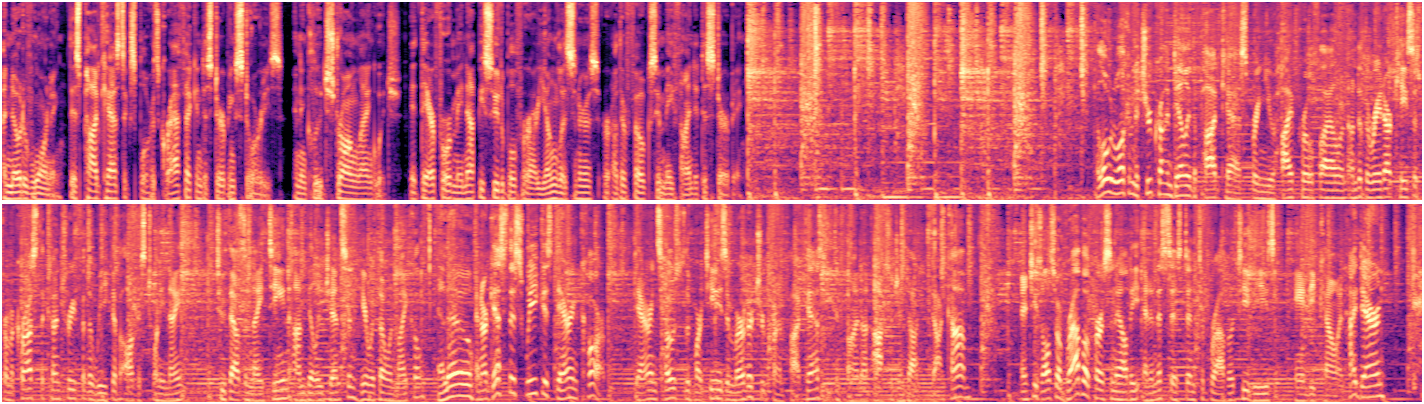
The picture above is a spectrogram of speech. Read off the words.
A note of warning this podcast explores graphic and disturbing stories and includes strong language. It therefore may not be suitable for our young listeners or other folks who may find it disturbing. Hello and welcome to True Crime Daily, the podcast, bringing you high profile and under the radar cases from across the country for the week of August 29th, 2019. I'm Billy Jensen, here with Owen Michael. Hello. And our guest this week is Daryn Carp. Daryn's host of the Martinis and Murder True Crime podcast you can find on oxygen.com. And she's also a Bravo personality and an assistant to Bravo TV's Andy Cohen. Hi, Daryn.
